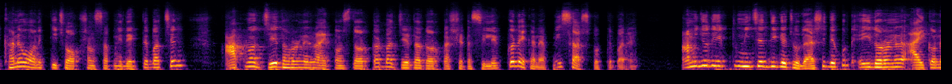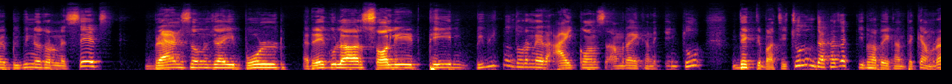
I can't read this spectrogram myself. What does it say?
এখানেও অনেক কিছু অপশনস আপনি দেখতে পাচ্ছেন। আপনার যে ধরনের আইকনস দরকার বা যেটা দরকার সেটা সিলেক্ট করে এখানে আপনি সার্চ করতে পারেন। আমি যদি একটু নিচের দিকে চলে আসি, দেখুন, এই ধরনের আইকনের বিভিন্ন ধরনের সেটস ব্র্যান্ডস অনুযায়ী বোল্ড রেগুলার সলিড থিন বিভিন্ন ধরনের আইকনস আমরা এখানে কিন্তু দেখতে পাচ্ছি। চলুন দেখা যাক কীভাবে এখান থেকে আমরা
